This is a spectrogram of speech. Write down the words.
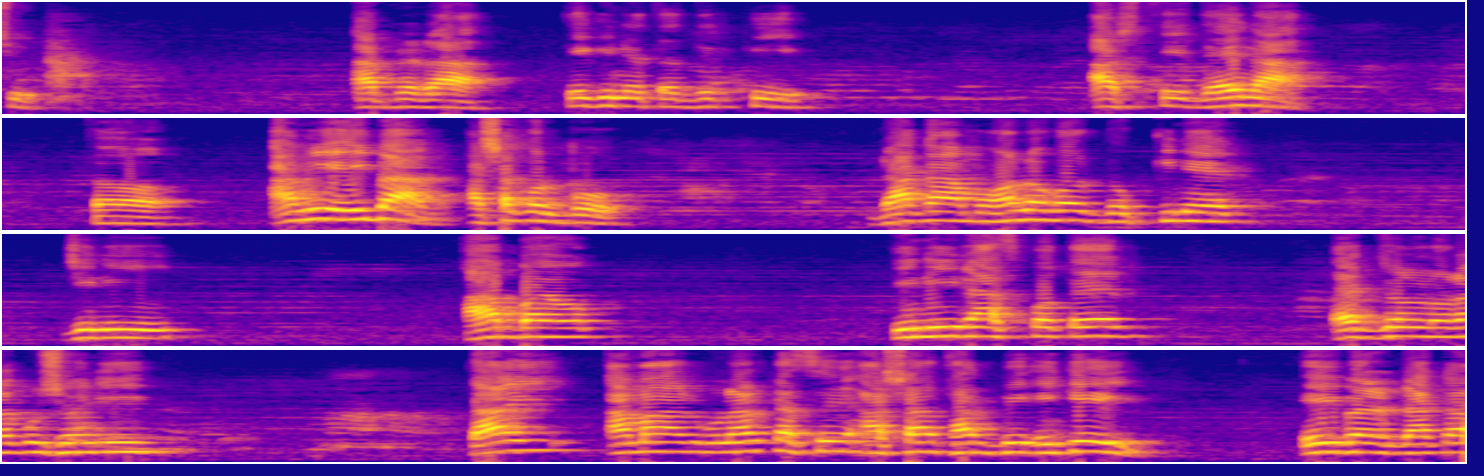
কিছু আপনারা ত্যাগী নেতাদেরকে আসতে দেয় না। তো আমি এইবার আশা করব, ঢাকা মহানগর দক্ষিণের যিনি আহ্বায়ক, তিনি রাজপথের একজন লড়াকু সৈনিক। তাই আমার ওনার কাছে আশা থাকবে এটাই এইবার ঢাকা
